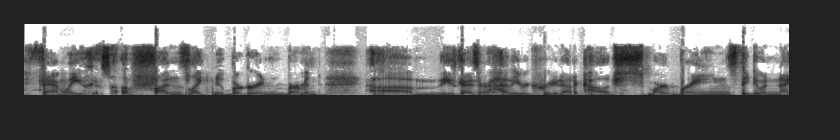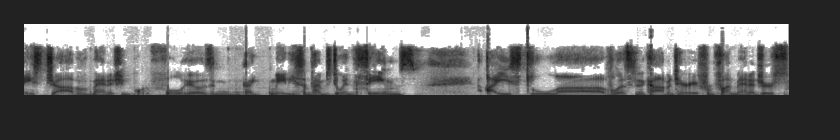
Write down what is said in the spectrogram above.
families of funds like Neuberger and Berman. Um, these guys are highly recruited out of college, smart brains. They do a nice job of managing portfolios and like maybe sometimes doing themes. I used to love listening to commentary from fund managers.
